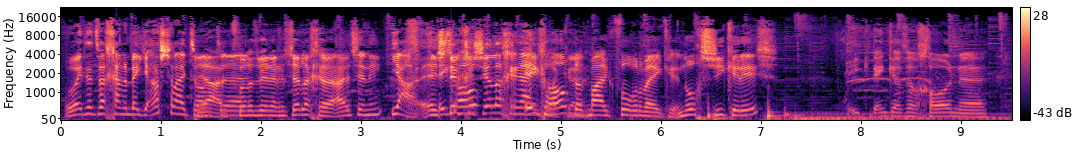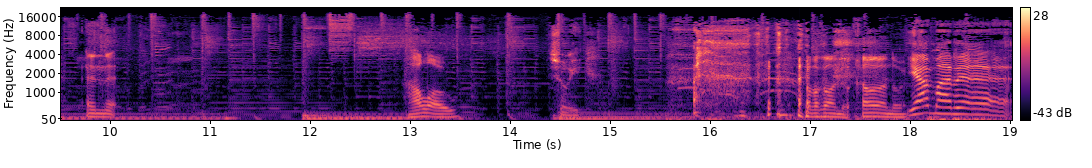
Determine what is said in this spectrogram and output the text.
Hoe heet het? We gaan een beetje afsluiten. Want, ja, ik vond het weer een gezellige uitzending. ja, een Ik stuk hoop- gezelliger Ik eigenlijk. hoop eh. dat Mike volgende week nog zieker is. Ik denk dat we gewoon een... Hallo. Sorry. Gaan we gewoon door. Gaan we gewoon door. Ja, maar eh,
